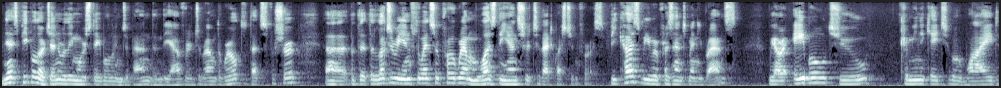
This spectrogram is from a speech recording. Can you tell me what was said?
Yes, people are generally more stable in Japan than the average around the world. That's for sure. Uh, but the, the luxury influencer program was the answer to that question for us because we represent many brands. We are able to communicate to a wide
